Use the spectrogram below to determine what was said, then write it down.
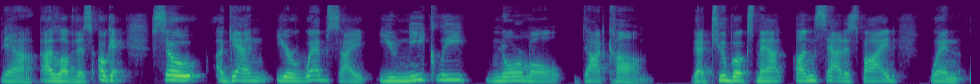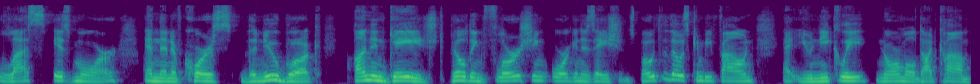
Yeah, I love this. Okay. So again, your website, uniquelynormal.com. We've got two books, Matt, Unsatisfied When Less is More. And then, of course, the new book, unengaged, building flourishing organizations. Both of those can be found at uniquelynormal.com.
